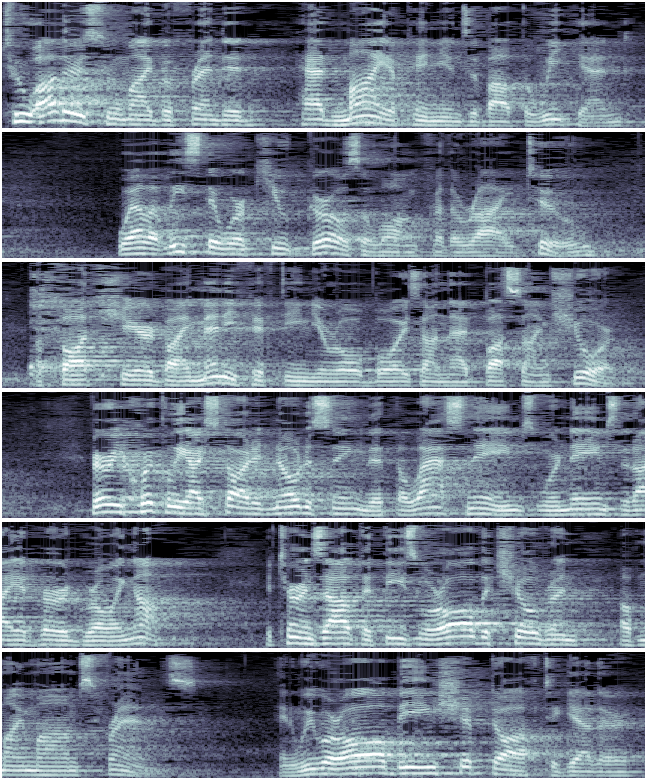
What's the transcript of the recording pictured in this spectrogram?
Two others whom I befriended had my opinions about the weekend. Well, at least there were cute girls along for the ride, too. A thought shared by many 15 year old boys on that bus, I'm sure. Very quickly, I started noticing that the last names were names that I had heard growing up. It turns out that these were all the children of my mom's friends, and we were all being shipped off together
